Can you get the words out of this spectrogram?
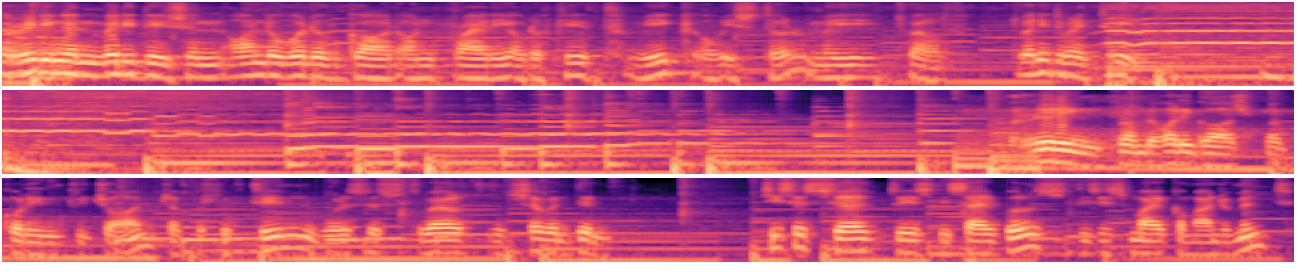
Reading and meditation on the Word of God on Friday of the fifth week of Easter, May 12, 2023. reading from the Holy Gospel according to John chapter 15, verses 12 to 17. Jesus said to his disciples, This is my commandment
